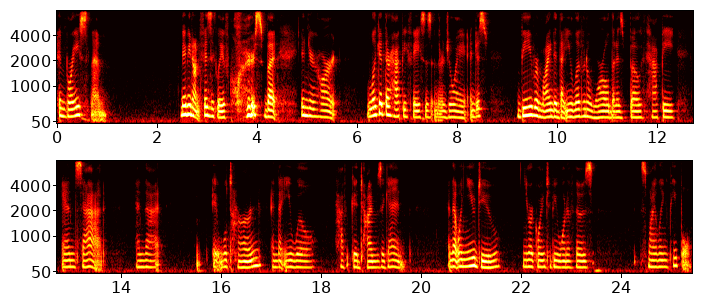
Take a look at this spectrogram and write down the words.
embrace them. Maybe not physically, of course, but in your heart. Look at their happy faces and their joy and just be reminded that you live in a world that is both happy and sad, and that it will turn and that you will have good times again. And that when you do, you are going to be one of those smiling people.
